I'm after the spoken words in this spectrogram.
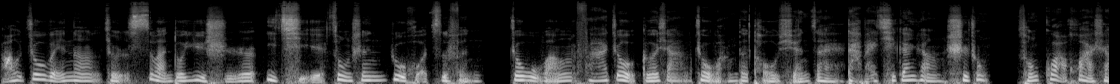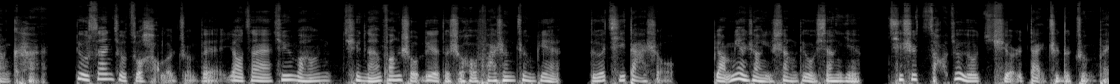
然后周围呢就是四万多玉石，一起纵身入火自焚。周武王伐纣，割下纣王的头，悬在大白旗杆上示众。从卦画上看，六三就做好了准备，要在君王去南方狩猎的时候发生政变，得其大手。表面上与上六相应，其实早就有取而代之的准备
